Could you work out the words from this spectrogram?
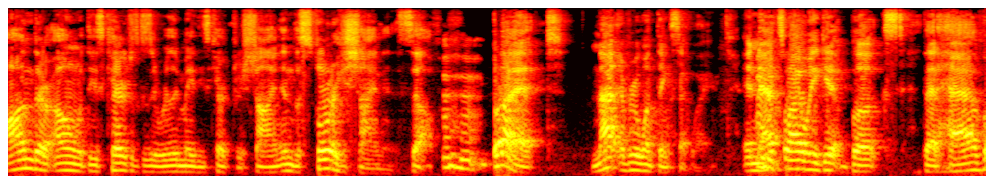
on their own with these characters because it really made these characters shine and the story shine in itself. hmm But not everyone thinks that way. And Mhm. that's why we get books that have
